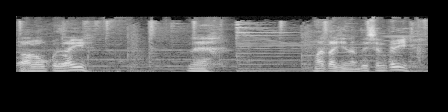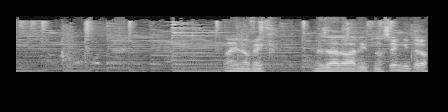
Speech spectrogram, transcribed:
તો હાલો ઉપર જઈએ ને માતાજીના દર્શન કરી ભાઈનો કંઈક નજારો આ રીતનો છે મિત્રો.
